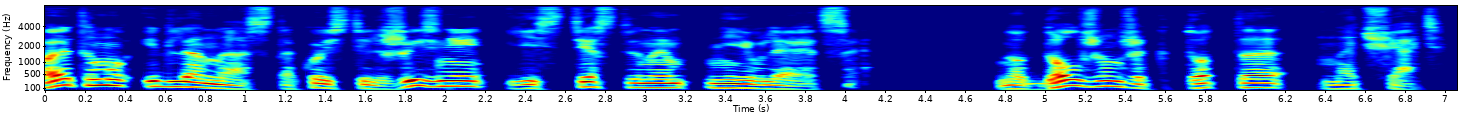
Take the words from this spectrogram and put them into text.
Поэтому и для нас такой стиль жизни естественным не является. Но должен же кто-то начать.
